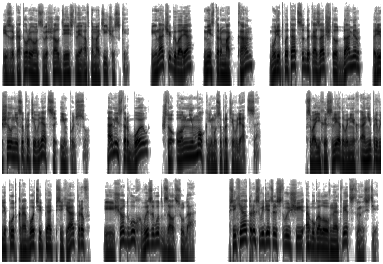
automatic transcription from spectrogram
из-за которой он совершал действия автоматически. Иначе говоря, мистер Маккан будет пытаться доказать, что Дамер решил не сопротивляться импульсу, а мистер Бойл, что он не мог ему сопротивляться. В своих исследованиях они привлекут к работе пять психиатров и еще двух вызовут в зал суда. Психиатры, свидетельствующие об уголовной ответственности,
